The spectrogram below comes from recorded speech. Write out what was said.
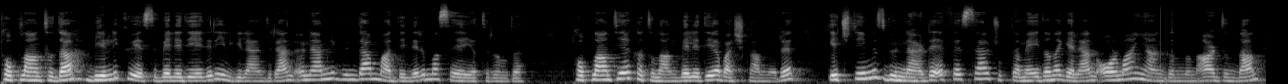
Toplantıda birlik üyesi belediyeleri ilgilendiren önemli gündem maddeleri masaya yatırıldı. Toplantıya katılan belediye başkanları geçtiğimiz günlerde Efes Selçuk'ta meydana gelen orman yangınının ardından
